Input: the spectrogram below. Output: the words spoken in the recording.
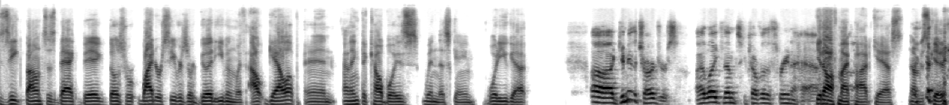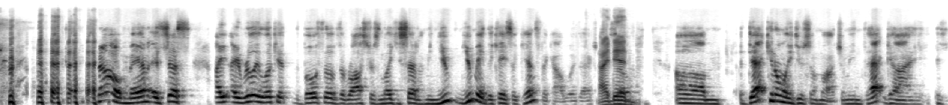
Zeke bounces back big. Those wide receivers are good even without Gallup, and I think the Cowboys win this game. What do you got? Uh, give me the Chargers. I like them to cover the three and a half. Get off my uh, podcast. No, I'm just kidding. no, man, it's just I, I really look at both of the rosters, and like you said, I mean, you you made the case against the Cowboys. Actually, I did. So, um, Dak can only do so much. I mean, that guy is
